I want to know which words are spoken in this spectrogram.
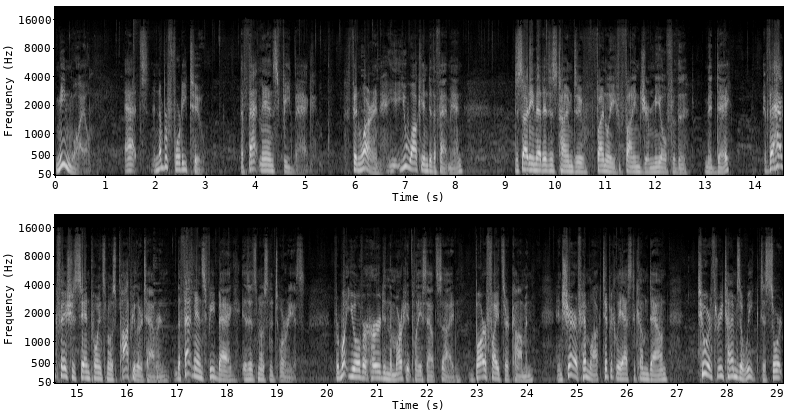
Meanwhile, at number 42, the Fat Man's Feed Bag. Finwarin, y- you walk into the Fat Man, deciding that it is time to finally find your meal for the midday. If the Hagfish is Sandpoint's most popular tavern, the Fat Man's Feed Bag is its most notorious. From what you overheard in the marketplace outside, bar fights are common, and Sheriff Hemlock typically has to come down two or three times a week to sort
